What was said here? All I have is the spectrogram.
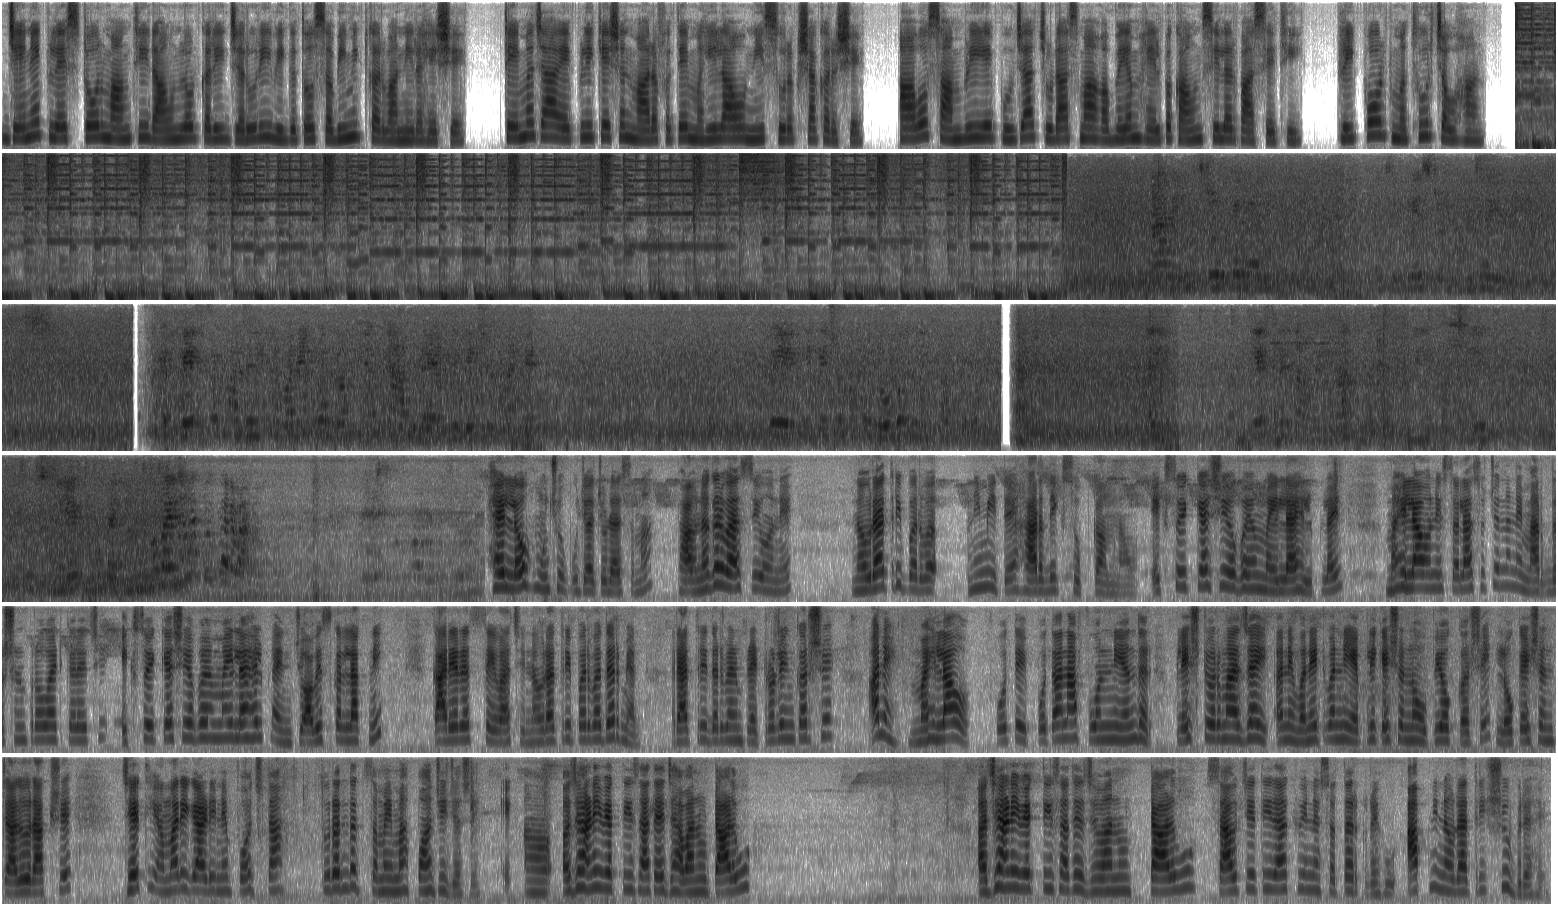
જેને પ્લે સ્ટોરમાંથી ડાઉનલોડ કરી જરૂરી વિગતો સબમિટ કરવાની રહેશે. તેમજ આ એપ્લિકેશન મારફતે મહિલાઓની સુરક્ષા કરશે. આવો સાંભળીએ પૂજા ચુડાસમા અભયમ હેલ્પ કાઉન્સિલર પાસેથી. રિપોર્ટ મથુર ચૌહાણ. પ્લે સ્ટોરમાં જઈને પ્લે સ્ટોરમાં જઈને વન એટ વન લખીએ ને આપણે એપ્લિકેશન માટે એપ્લિકેશન લોગો જ નથી કેસ લેતા હોય હેલો હું છું પૂજા ચુડાસમા. ભાવનગરવાસીઓને નવરાત્રિ પર્વ નિમિત્તે હાર્દિક શુભકામનાઓ. એકસો એક્યાસી અભયમ મહિલા હેલ્પલાઇન મહિલાઓને સલાહ સૂચન અને માર્ગદર્શન પ્રોવાઈડ કરે છે. એકસો એક્યાસી અભયમ મહિલા હેલ્પલાઇન ચોવીસ કલાકની કાર્યરત સેવા છે. નવરાત્રિ પર્વ દરમિયાન રાત્રિ દરમિયાન પેટ્રોલિંગ કરશે અને મહિલાઓ પોતે પોતાના ફોનની અંદર પ્લે સ્ટોરમાં જઈ અને વન એટ વનની એપ્લિકેશનનો ઉપયોગ કરશે. લોકેશન ચાલુ રાખશે. જેથી અમારી ગાડીને પહોંચતા તુરંત જ સમયમાં પહોંચી જશે. અજાણી વ્યક્તિ સાથે જવાનું ટાળવું. અજાણી વ્યક્તિ સાથે જવાનું ટાળવું, સાવચેતી રાખવી અને સતર્ક રહેવું. આપની નવરાત્રિ શુભ રહે.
